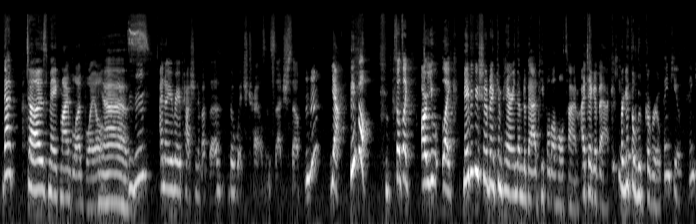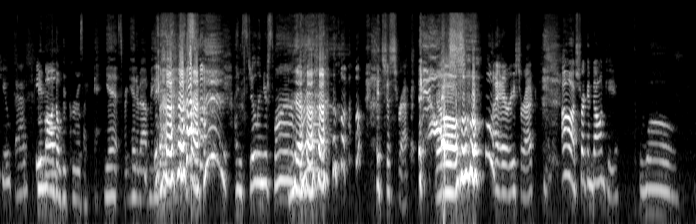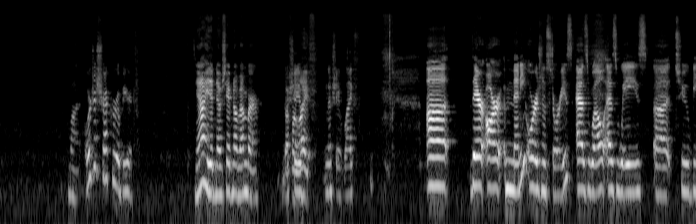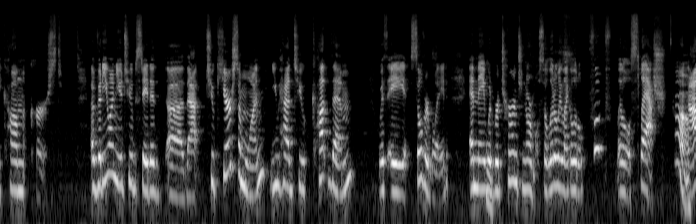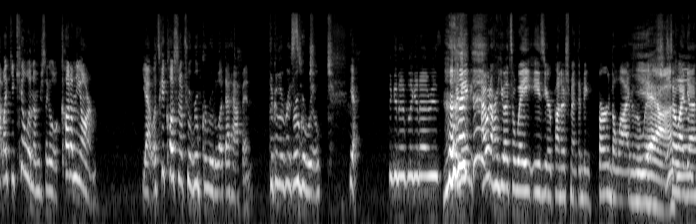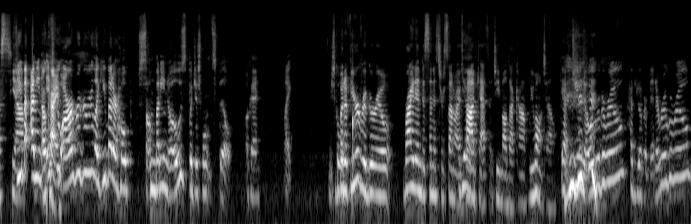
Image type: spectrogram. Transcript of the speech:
That does make my blood boil. Yes. Mhm. I know you're very passionate about the the witch trials and such, so mhm. yeah. People. So it's like, are you like? Maybe we should have been comparing them to bad people the whole time. I take it back. Forget the Loupgarou. Thank you, thank you, bad people. Meanwhile, the loop is like, "Eh, yes, forget about me. I'm still in your swamp. it's just Shrek. oh. I airy Shrek. Oh, Shrek and Donkey. Whoa. What? Or just Shrek grew a beard. Yeah, he did No Shave November. No shave. life. No shave life. Uh, there are many origin stories as well as ways uh, to become cursed. A video on YouTube stated uh, that to cure someone, you had to cut them with a silver blade and they would return to normal. So, literally, like a little whoop, little slash. Oh. Not like you're killing them, just like a little cut on the arm. Yeah, let's get close enough to a Rougarou to let that happen. Look at the wrist. Rougarou. Look at that, look at Iris. I mean, I would argue that's a way easier punishment than being burned alive as a Yeah. witch. So I guess, yeah. you be- I mean, if you are a Rougarou, like you better hope somebody knows, but just won't spill. Okay, like you just go. But if you're a Rougarou, write into Sinister Sunrise Yeah. Podcast at gmail.com. We won't tell. yeah, do you know a Rougarou? Have you ever been a Rougarou?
